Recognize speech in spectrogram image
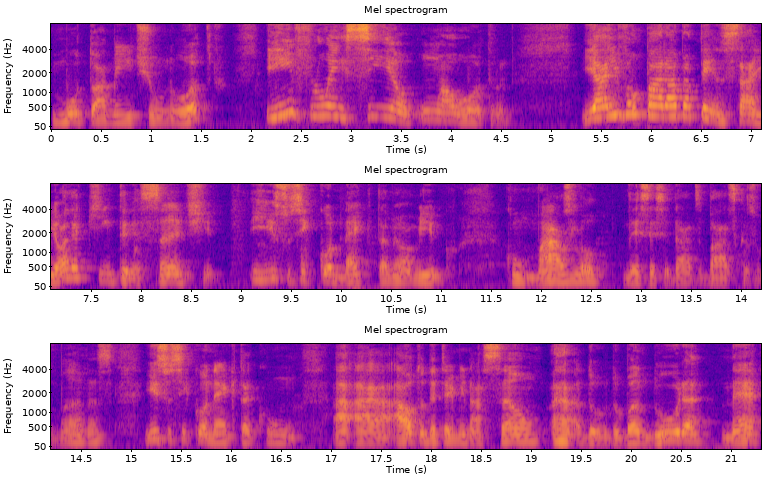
mutuamente um no outro e influenciam um ao outro. E aí vão parar para pensar, e olha que interessante, e isso se conecta, meu amigo, com Maslow, necessidades básicas humanas, isso se conecta com a, a autodeterminação do, do Bandura, né?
